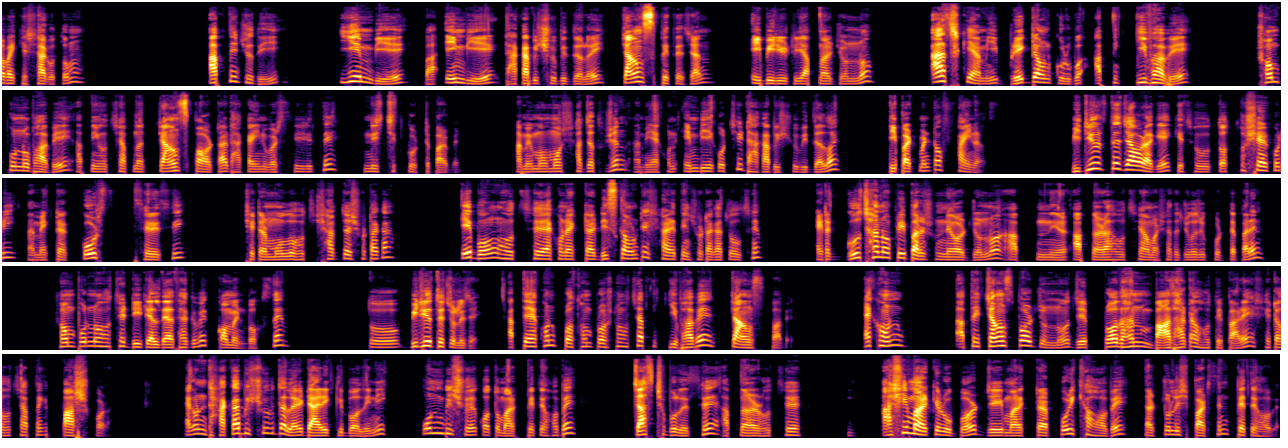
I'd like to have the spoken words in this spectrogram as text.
সবাইকে স্বাগতম। আপনি যদি ইএমবিএ বা এমবিএ ঢাকা বিশ্ববিদ্যালয়ে চান্স পেতে চান, এই ভিডিওটি আপনার জন্য। আজকে আমি ব্রেকডাউন করব আপনি কীভাবে সম্পূর্ণভাবে আপনি হচ্ছে আপনার চান্স পাওয়াটা ঢাকা ইউনিভার্সিটিতে নিশ্চিত করতে পারবেন। আমি মোহাম্মদ সাজ্জাদ হোসেন। আমি এখন এমবিএ করছি ঢাকা বিশ্ববিদ্যালয়, ডিপার্টমেন্ট অফ ফাইনান্স। ভিডিওতে যাওয়ার আগে কিছু তথ্য শেয়ার করি। আমি একটা কোর্স ছেড়েছি। সেটার মূল্য হচ্ছে ৳৪৫০০ এবং হচ্ছে এখন একটা ডিসকাউন্টে ৳৩৫০ চলছে। একটা গোছানো প্রিপারেশন নেওয়ার জন্য আপনি, আপনারা হচ্ছে আমার সাথে যোগাযোগ করতে পারেন। সম্পূর্ণ হচ্ছে ডিটেইল দেয়া থাকবে কমেন্ট বক্সে। তো ভিডিওতে চলে যাই। আপনি এখন ১ম প্রশ্ন হচ্ছে আপনি কীভাবে চান্স পাবেন? এখন আপনি চান্স পাওয়ার জন্য যে প্রধান বাধাটা হতে পারে সেটা হচ্ছে আপনাকে পাশ করা। এখন ঢাকা বিশ্ববিদ্যালয়ে ডাইরেক্টলি বলেনি কোন বিষয়ে কত মার্ক পেতে হবে। জাস্ট বলেছে আপনার হচ্ছে ৮০ মার্কের উপর যে মার্কটা পরীক্ষা হবে তার ৪০% পেতে হবে।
